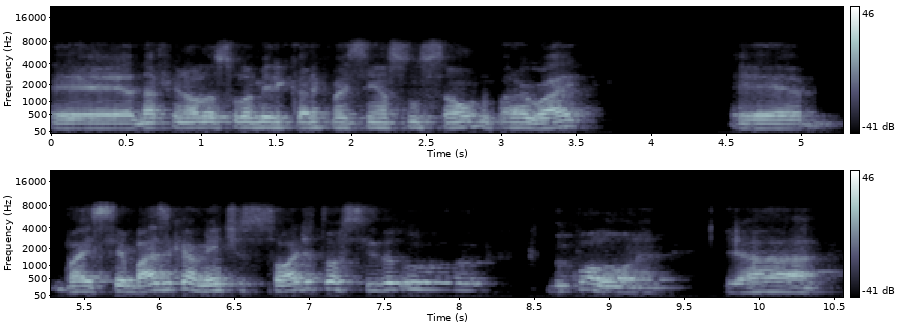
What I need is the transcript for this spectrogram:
é, na final da Sul-Americana, que vai ser em Assunção, no Paraguai, é, vai ser basicamente só de torcida do, do Colón, né? Já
